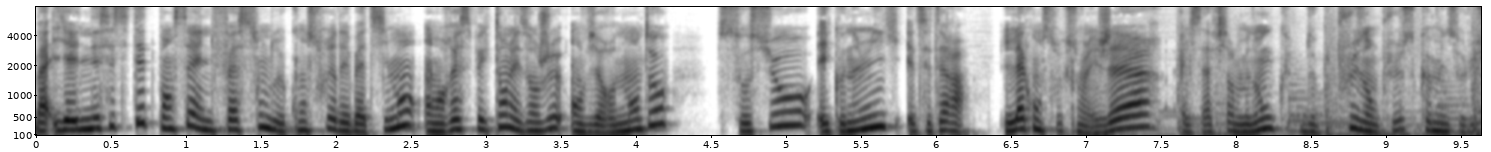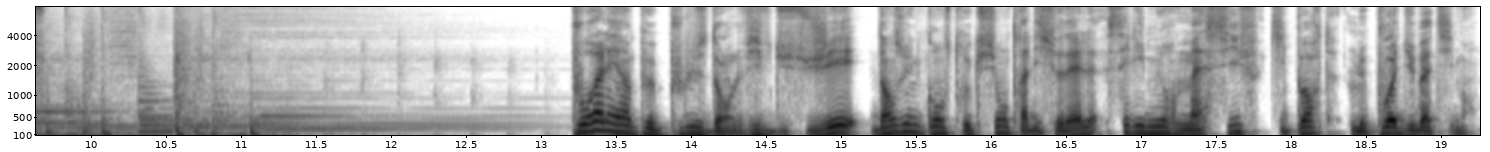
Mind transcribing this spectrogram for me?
bah, il y a une nécessité de penser à une façon de construire des bâtiments en respectant les enjeux environnementaux, sociaux, économiques, etc. La construction légère, elle s'affirme donc de plus en plus comme une solution. Pour aller un peu plus dans le vif du sujet, dans une construction traditionnelle, c'est les murs massifs qui portent le poids du bâtiment.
